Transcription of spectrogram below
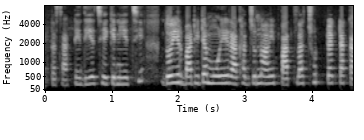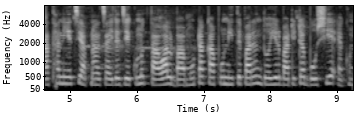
একটা চাটনি দিয়ে ছেঁকে নিয়েছি। দইয়ের বাটিটা মুড়িয়ে রাখার জন্য আমি পাতলা ছোট্ট একটা কাঁথা নিয়েছি। আপনারা চাইলে যে কোনো তাওয়াল বা মোটা কাপড় নিতে পারেন। দইয়ের বাটিটা বসিয়ে এখন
